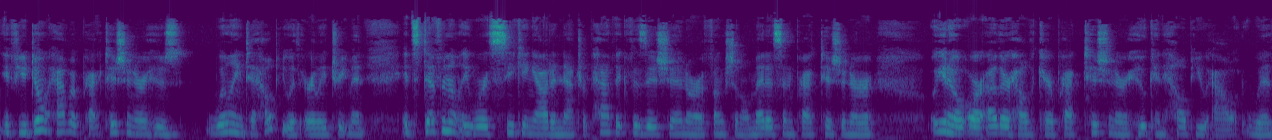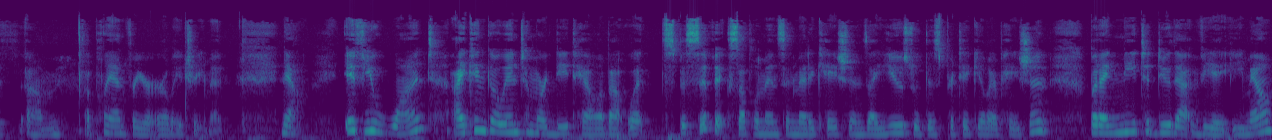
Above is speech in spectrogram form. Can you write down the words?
if you don't have a practitioner who's willing to help you with early treatment, it's definitely worth seeking out a naturopathic physician or a functional medicine practitioner you know, or other healthcare practitioner who can help you out with um, a plan for your early treatment. Now, if you want, I can go into more detail about what specific supplements and medications I used with this particular patient, but I need to do that via email.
